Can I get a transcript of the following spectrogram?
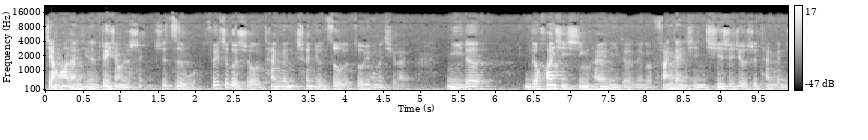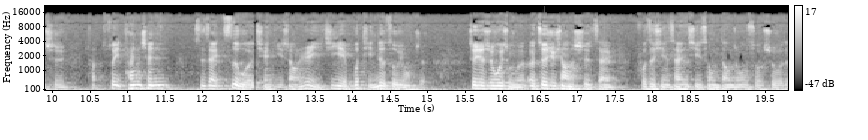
讲话难听的对象是谁？是自我，所以这个时候贪跟嗔就作作用了起来。你的你的欢喜心，还有你的那个反感心，其实就是贪跟痴。他所以贪嗔是在自我的前提上日以继夜不停的作用着。这就是为什么呃，这就像是在佛子行三七颂当中所说的，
